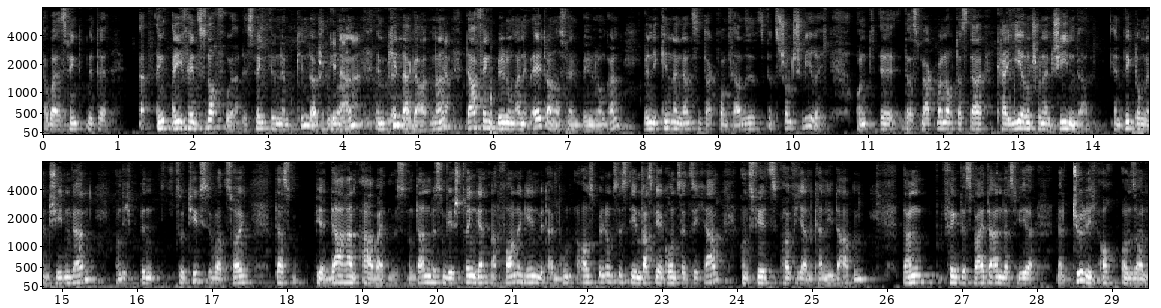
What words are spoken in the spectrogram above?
Aber es fängt mit der äh, eigentlich fängt es noch früher an. Es fängt in einem Kinderstuhl an, im Kindergarten an. Ja. Da fängt Bildung an, im Elternhaus fängt Bildung an. Wenn die Kinder den ganzen Tag vorm Fernsehen sitzen, wird es schon schwierig. Und äh, das merkt man auch, dass da Karrieren schon entschieden werden. Entwicklungen entschieden werden. Und ich bin zutiefst überzeugt, dass wir daran arbeiten müssen. Und dann müssen wir stringent nach vorne gehen mit einem guten Ausbildungssystem, was wir grundsätzlich haben. Uns fehlt es häufig an Kandidaten. Dann fängt es weiter an, dass wir natürlich auch unseren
